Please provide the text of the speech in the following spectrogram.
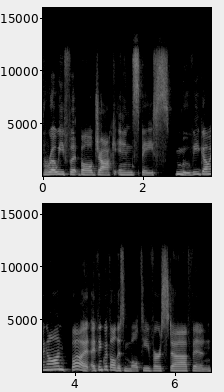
broy football jock in space movie going on. But I think with all this multiverse stuff and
